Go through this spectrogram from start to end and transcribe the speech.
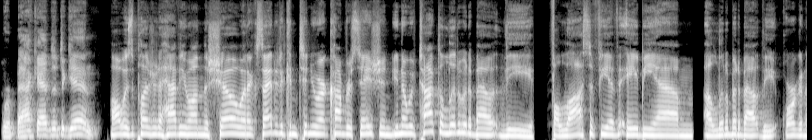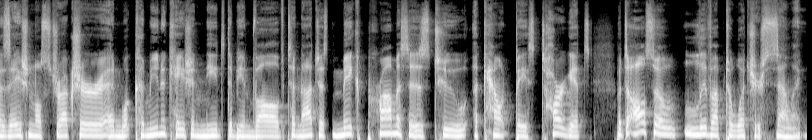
We're back at it again. Always a pleasure to have you on the show and excited to continue our conversation. You know, we've talked a little bit about the philosophy of ABM, a little bit about the organizational structure and what communication needs to be involved to not just make promises to account based targets, but to also live up to what you're selling.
